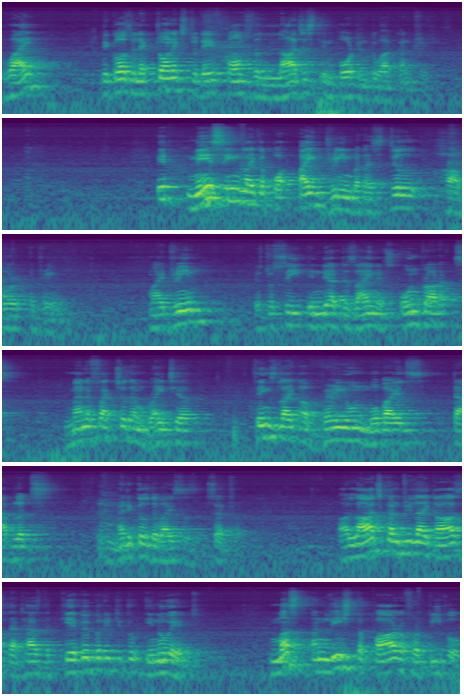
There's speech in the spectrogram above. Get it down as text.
Why? Because electronics today forms the largest import into our country. It may seem like a pipe dream, but I still harbor a dream. My dream is to see India design its own products, manufacture them right here, things like our very own mobiles, tablets, medical devices, etc. A large country like ours that has the capability to innovate must unleash the power of our people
